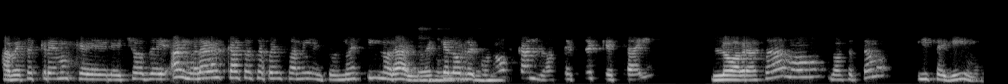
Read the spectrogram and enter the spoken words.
a veces creemos que el hecho de, ay, no le hagas caso a ese pensamiento, no es ignorarlo, es que lo reconozcan, lo aceptes que está ahí, lo abrazamos, lo aceptamos y seguimos,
